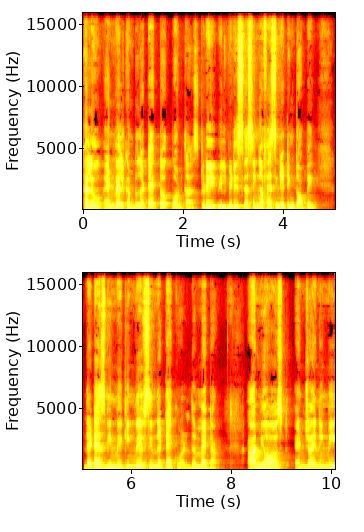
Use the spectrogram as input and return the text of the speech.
Hello and welcome to the Tech Talk podcast. Today we'll be discussing a fascinating topic that has been making waves in the tech world, the meta. I'm your host and joining me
